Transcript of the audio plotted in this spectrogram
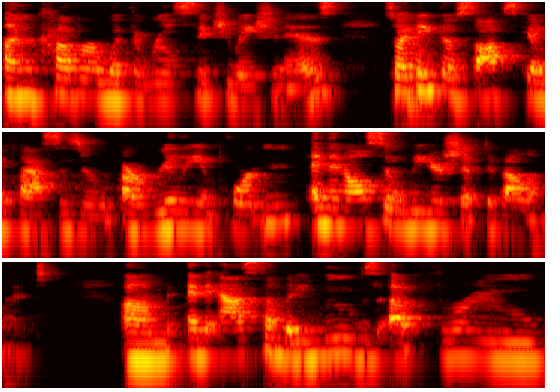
uncover what the real situation is so I think those soft skill classes are, are really important. And then also leadership development. Um, and as somebody moves up through,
